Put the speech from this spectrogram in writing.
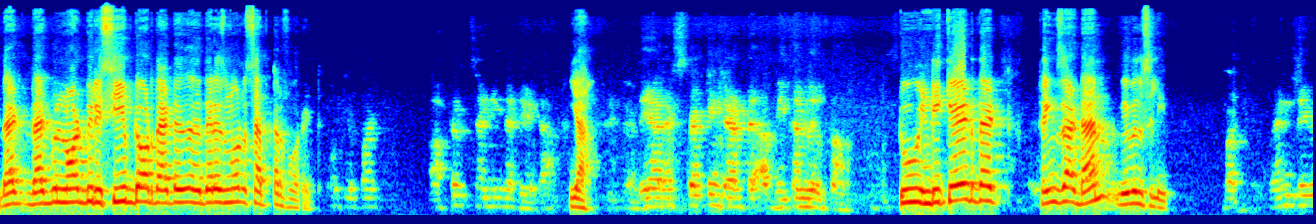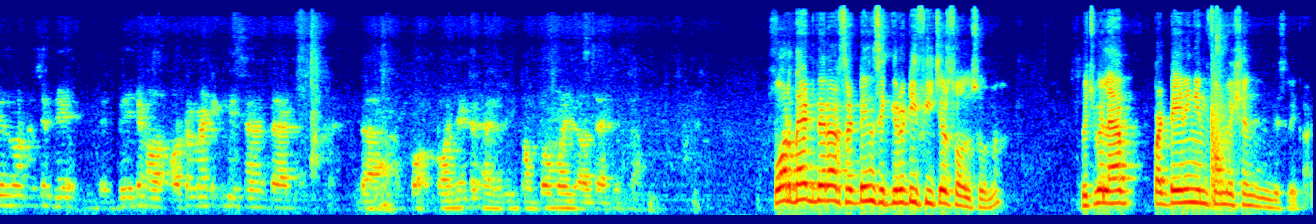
that that will not be received, or that is there is no receptor for it. Okay, but after sending the data, Yeah, they are expecting that the beacon will come. to indicate that things are done, we will sleep. But when they will not say they they can automatically send that the co- coordinator has been compromised or that is done. For that, there are certain security features also, no? which will have pertaining information in this regard.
